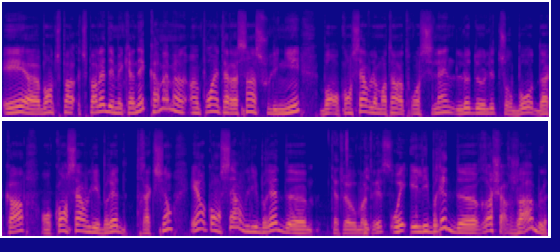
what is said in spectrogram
Et euh, bon, tu, par- tu parlais des mécaniques. Quand même, un, un point intéressant à souligner. Bon, on conserve le moteur à trois cylindres, le 2 litres turbo, d'accord. On conserve l'hybride traction et on conserve l'hybride... euh, 4 roues motrices. oui, et l'hybride euh, rechargeable,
